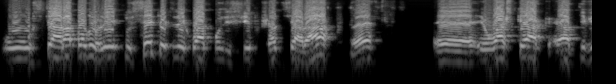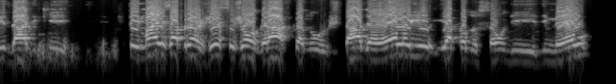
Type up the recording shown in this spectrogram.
O Ceará produz leite dos 184 municípios do Ceará, né? É, eu acho que é a, é a atividade que, que, tem mais abrangência geográfica no estado, é ela e, e a produção de, de, mel.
